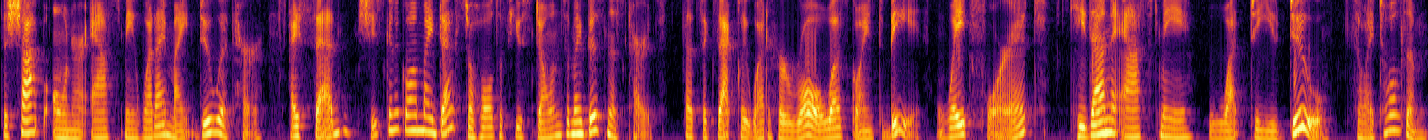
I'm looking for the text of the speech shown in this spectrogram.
the shop owner asked me what I might do with her. I said, She's going to go on my desk to hold a few stones and my business cards. That's exactly what her role was going to be. Wait for it. He then asked me, What do you do? So I told him,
